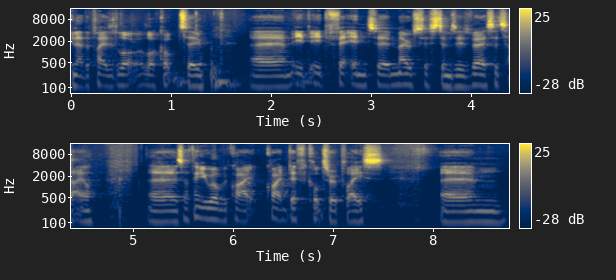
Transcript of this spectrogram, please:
you know the players look, look up to. Um, he'd, he'd fit into most systems. He was versatile, uh, so I think he will be quite quite difficult to replace. Um,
